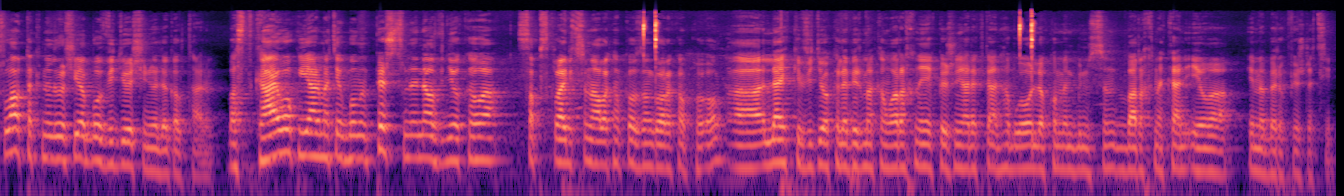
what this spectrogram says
سڵاو تەکنەلۆژیا بۆ ڤیدیۆیەکی نوێ لەگەڵتانم بەس تکایە وەکو یارمەتێک بۆ من پێش چونە ناو ڤیدیۆکەوە سەبسکرایبی چەناڵەکەم بکەو زەنگۆرەکە بکەو لایکی ڤیدیۆکە لەبیر مەکەن وە رەخنەیەک پێشنیارێکتان هەبوو ئەوە لە کۆمێنت بنوسن بە رەخنەکانی ئێوە ئێمە بەرەو پێش دەچین.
